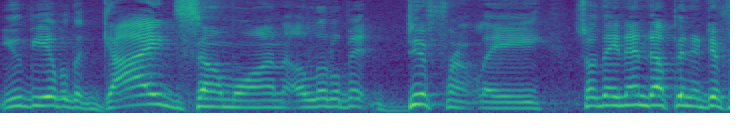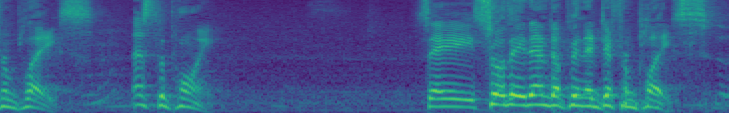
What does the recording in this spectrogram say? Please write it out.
you'd be able to guide someone a little bit differently so they'd end up in a different place. That's the point. Say so they'd end up in a different place, so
